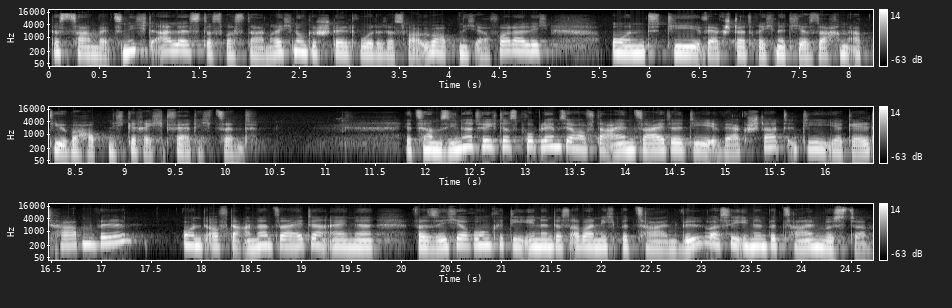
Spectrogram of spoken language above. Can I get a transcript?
das zahlen wir jetzt nicht alles. Das, was da in Rechnung gestellt wurde, das war überhaupt nicht erforderlich. Und die Werkstatt rechnet hier Sachen ab, die überhaupt nicht gerechtfertigt sind. Jetzt haben Sie natürlich das Problem, Sie haben auf der einen Seite die Werkstatt, die ihr Geld haben will, und auf der anderen Seite eine Versicherung, die Ihnen das aber nicht bezahlen will, was sie Ihnen bezahlen müsste.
